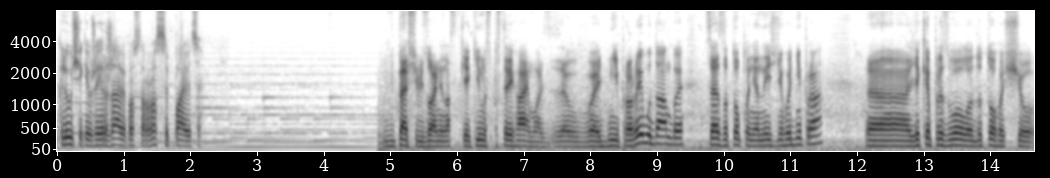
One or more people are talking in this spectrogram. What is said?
ключики вже і ржаві просто розсипаються. Перші візуальні наслідки, які ми спостерігаємо в дні прориву дамби, це затоплення нижнього Дніпра, яке призвело до того, що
